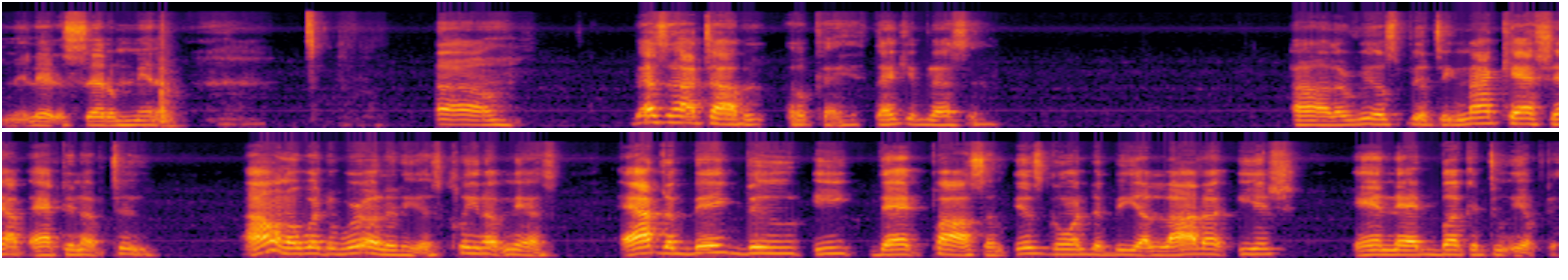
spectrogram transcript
Let me let it set a minute. Uh, that's a hot topic. Okay, thank you, blessing. Uh, the real spill team. My cash app acting up too. I don't know what the world it is. Clean up mess. After big dude eat that possum, it's going to be a lot of ish in that bucket to empty.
